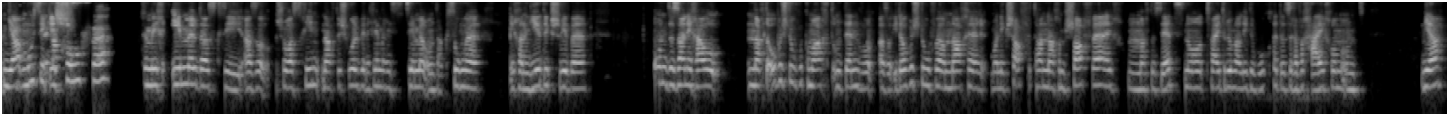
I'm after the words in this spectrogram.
Ja, Musik ist geholfen. für mich immer das gewesen. Also schon als Kind nach der Schule bin ich immer ins Zimmer und habe gesungen. Ich habe Lieder geschrieben. Und das habe ich auch nach der Oberstufe gemacht und dann, also in der Oberstufe und nachher, als ich geschafft habe, nach dem Arbeiten, ich mache das jetzt noch zwei, dreimal in der Woche, dass ich einfach heimkomme und ja,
